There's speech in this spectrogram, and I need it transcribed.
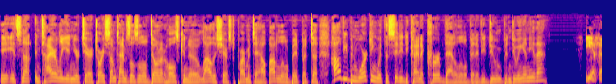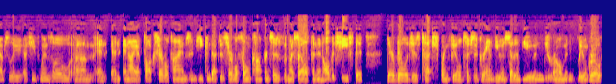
it's not entirely in your territory. Sometimes those little donut holes can allow the sheriff's department to help out a little bit. But uh, how have you been working with the city to kind of curb that a little bit? Have you do, been doing any of that? Yes, absolutely. Uh, Chief Winslow um, and, and and I have talked several times, and he conducted several phone conferences with myself, and then all the chiefs that their villages touch Springfield, such as Grandview and Southern View and Jerome and Leland Grove,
